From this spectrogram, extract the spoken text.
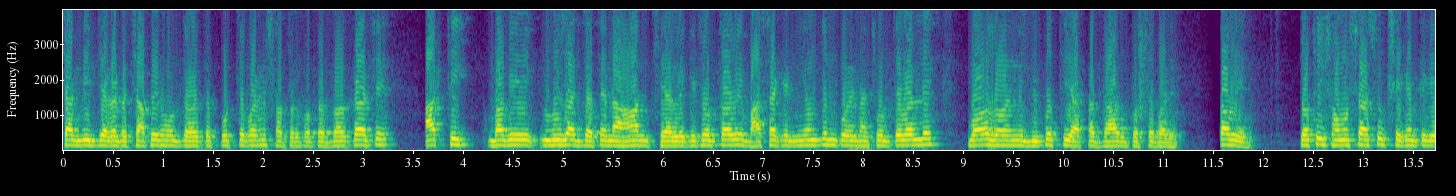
চাকরির জায়গাটা চাপের মধ্যে হয়তো পড়তে পারেন, সতর্কতার দরকার আছে। আর্থিকভাবে লুজার যাতে না হন, খেয়াল রেখে চলতে হবে ভাষাকে নিয়ন্ত্রণ করে না চলতে পারলে বড় ধরনের বিপত্তি আকার ধারণ করতে পারে। তবে যতই সমস্যা আসুক, সেখান থেকে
